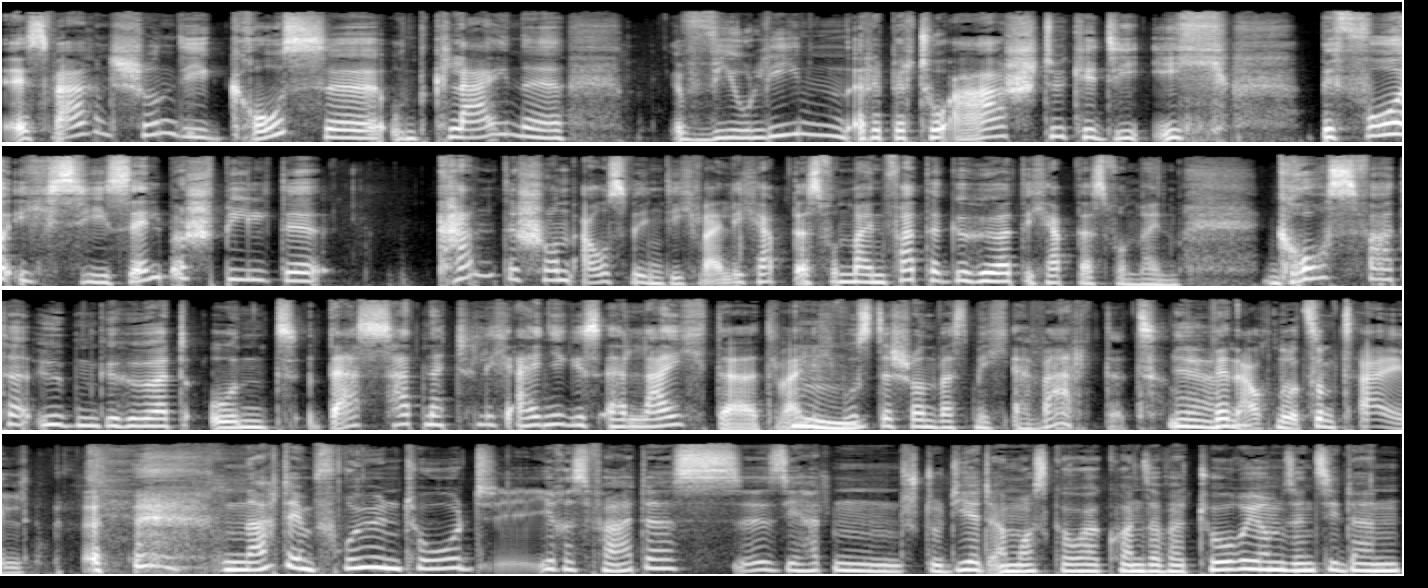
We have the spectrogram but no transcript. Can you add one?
es waren schon die große und kleine Violinrepertoirestücke, die ich, bevor ich sie selber spielte, kannte schon auswendig, weil ich habe das von meinem Vater gehört, ich habe das von meinem Großvater üben gehört und das hat natürlich einiges erleichtert, weil hm. ich wusste schon, was mich erwartet, ja. wenn auch nur zum Teil. Nach dem frühen Tod Ihres Vaters, äh, Sie hatten studiert am Moskauer Konservatorium, sind Sie dann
